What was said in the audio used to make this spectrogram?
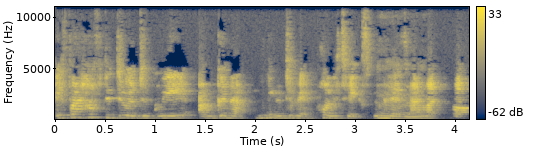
If I have to do a degree, I'm gonna I'm gonna do it in politics because I might not.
